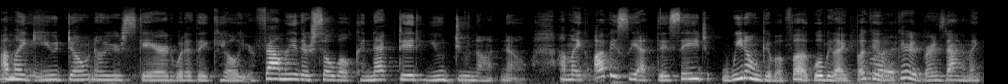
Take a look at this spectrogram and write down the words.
i'm like you don't know you're scared what if they kill your family they're so well connected you do not know i'm like obviously at this age we don't give a fuck we'll be like fuck it who cares it burns down i'm like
